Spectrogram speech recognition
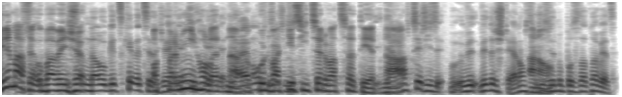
Vy nemáte jsou, obavy, že nelogické věci. od 1. ledna roku 2021... Já chci říct, vydržte, já jenom chci říct jednu podstatnou věc.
